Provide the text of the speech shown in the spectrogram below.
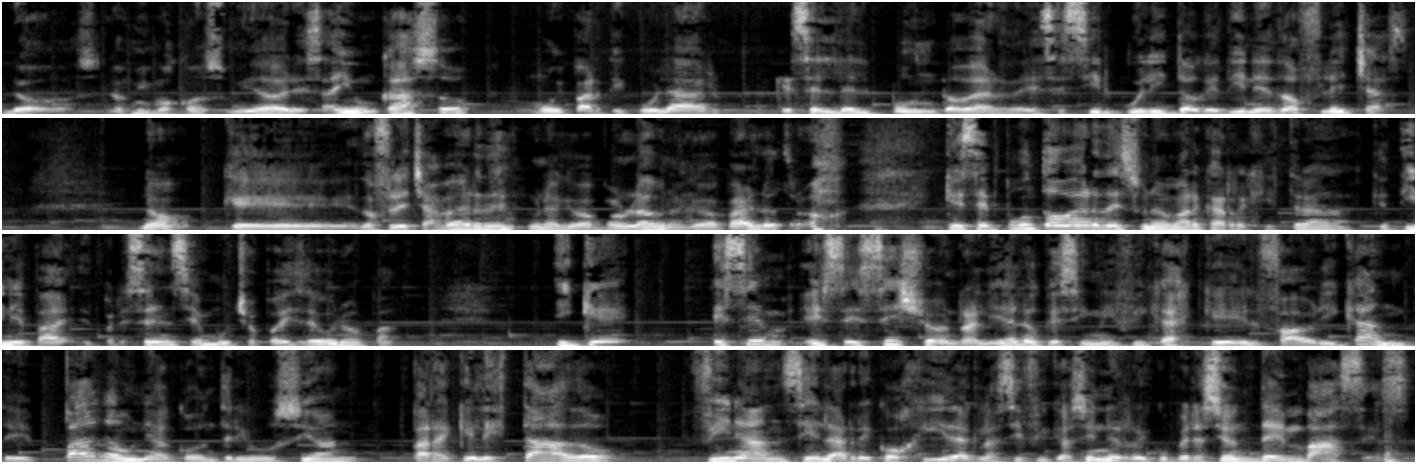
los, los mismos consumidores. Hay un caso muy particular que es el del punto verde, ese circulito que tiene dos flechas ¿no? Que dos flechas verdes, una que va para un lado, una que va para el otro. Que ese punto verde es una marca registrada que tiene presencia en muchos países de Europa y que ese, ese sello en realidad lo que significa es que el fabricante paga una contribución para que el Estado financie la recogida, clasificación y recuperación de envases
